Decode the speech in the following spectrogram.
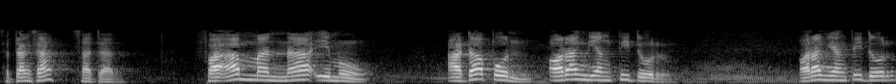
Sedang sah? sadar. Fa'amman naimu. Adapun orang yang tidur. Orang yang tidur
